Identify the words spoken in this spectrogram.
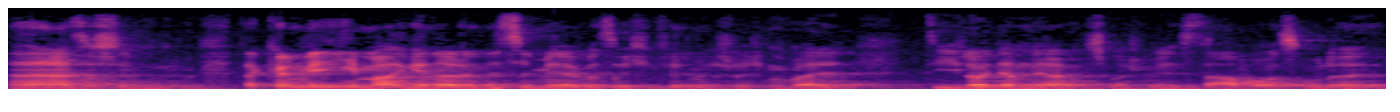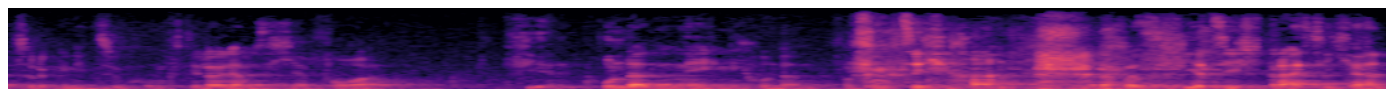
Ah, so stimmt. Da können wir eh mal generell ein bisschen mehr über solche Filme sprechen, weil die Leute haben ja zum Beispiel Star Wars oder Zurück in die Zukunft, die Leute haben sich ja vor vier, Hunderten, nee, nicht Hunderten, vor 50 Jahren oder vor 40, 30 Jahren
